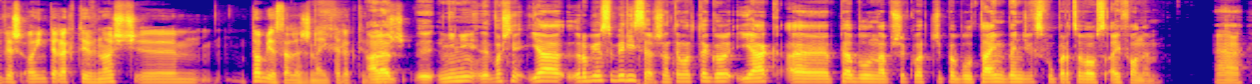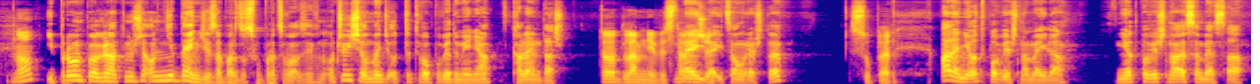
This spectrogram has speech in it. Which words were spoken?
wiesz, o interaktywność, yy, tobie zależy na interaktywności. Ale yy, nie, nie, właśnie ja robiłem sobie research na temat tego, jak e, Pebble na przykład, czy Pebble Time będzie współpracował z iPhone'em. E, no. I problem polega na tym, że on nie będzie za bardzo współpracował z iPhone'em. Oczywiście on będzie odczytywał powiadomienia, kalendarz. To dla mnie wystarczy. Maile i całą resztę. Super. Ale nie odpowiesz na maila, nie odpowiesz na SMS-a,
